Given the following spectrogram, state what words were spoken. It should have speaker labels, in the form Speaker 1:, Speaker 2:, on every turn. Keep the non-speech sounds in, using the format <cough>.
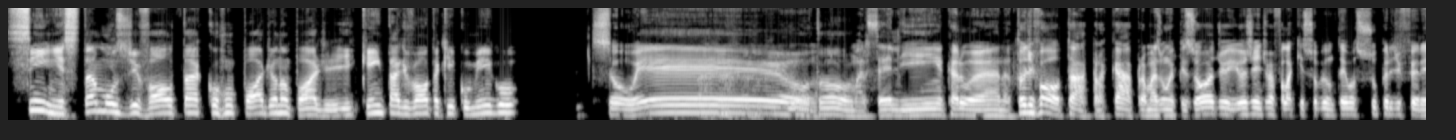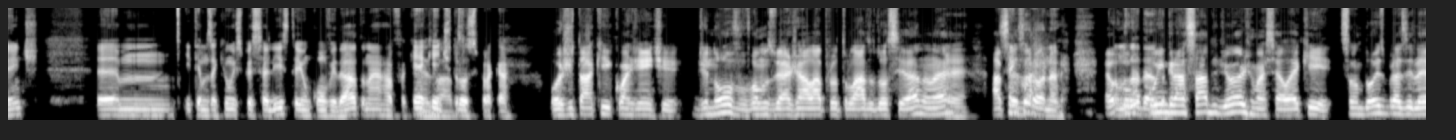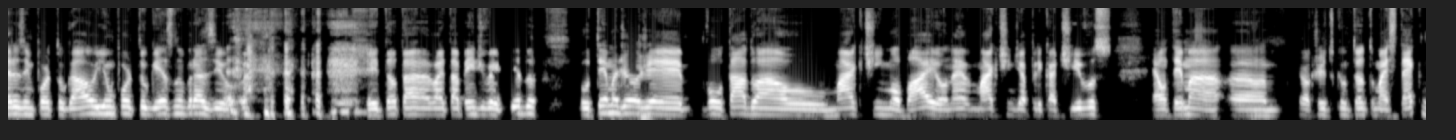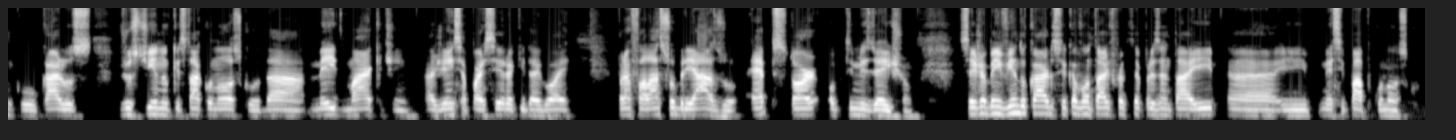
Speaker 1: Sim, estamos de volta com o Pode ou Não Pode. E quem está de volta aqui comigo
Speaker 2: Sou eu! <laughs>
Speaker 1: Voltou.
Speaker 2: Marcelinho Caruana. Tô de volta para cá para mais um episódio e hoje a gente vai falar aqui sobre um tema super diferente. Um, e temos aqui um especialista e um convidado, né, Rafa? Quem é que a gente trouxe para cá?
Speaker 1: Hoje está aqui com a gente de novo, vamos viajar lá para o outro lado do oceano, né?
Speaker 2: É. Apesar... Sem corona. <laughs>
Speaker 1: É, o, o, engraçado de hoje, Marcelo, é que são dois brasileiros em Portugal e um português no Brasil. <laughs> <laughs> então tá, vai estar tá bem divertido. O tema de hoje é voltado ao marketing mobile, né? Marketing de aplicativos. É um tema, uh, eu acredito que um tanto mais técnico. O Carlos Justino, que está conosco, da Made Marketing, agência parceira aqui da Egoi, para falar sobre ASO, App Store Optimization. Seja bem-vindo, Carlos, fica à vontade para se apresentar aí uh, e nesse papo conosco.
